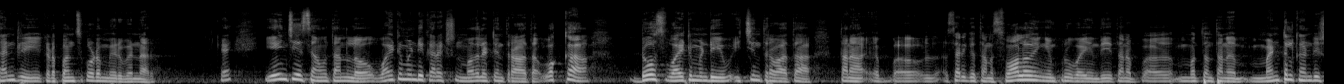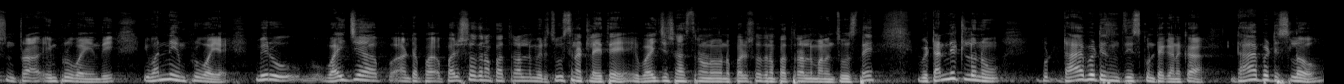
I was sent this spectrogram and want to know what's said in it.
తండ్రి ఇక్కడ పంచుకోవడం మీరు విన్నారు. ఓకే ఏం చేసాము తనలో? వైటమిన్ డి కరెక్షన్ మొదలెట్టిన తర్వాత ఒక్క డోస్ వైటమిన్ డి ఇచ్చిన తర్వాత తన సరిగ్గా తన స్వాలోయింగ్ ఇంప్రూవ్ అయింది తన మొత్తం తన మెంటల్ కండిషన్ ఇంప్రూవ్ అయింది ఇవన్నీ ఇంప్రూవ్ అయ్యాయి. మీరు వైద్య అంటే పరిశోధన పత్రాలను మీరు చూసినట్లయితే ఈ వైద్య శాస్త్రంలో ఉన్న పరిశోధన పత్రాలను మనం చూస్తే వీటన్నిటిలోనూ ఇప్పుడు డయాబెటీస్ని తీసుకుంటే కనుక డయాబెటీస్లో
